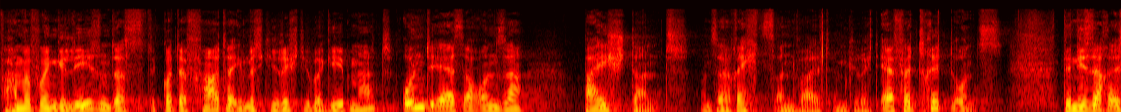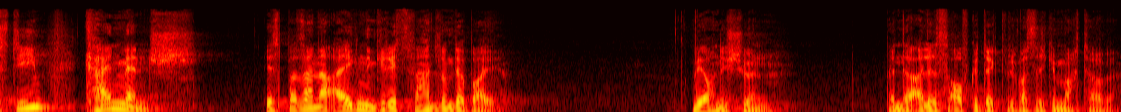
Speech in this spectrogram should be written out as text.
Haben wir vorhin gelesen, dass Gott der Vater ihm das Gericht übergeben hat. Und er ist auch unser Beistand, unser Rechtsanwalt im Gericht. Er vertritt uns. Denn die Sache ist die, kein Mensch ist bei seiner eigenen Gerichtsverhandlung dabei. Wäre auch nicht schön, wenn da alles aufgedeckt wird, was ich gemacht habe.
